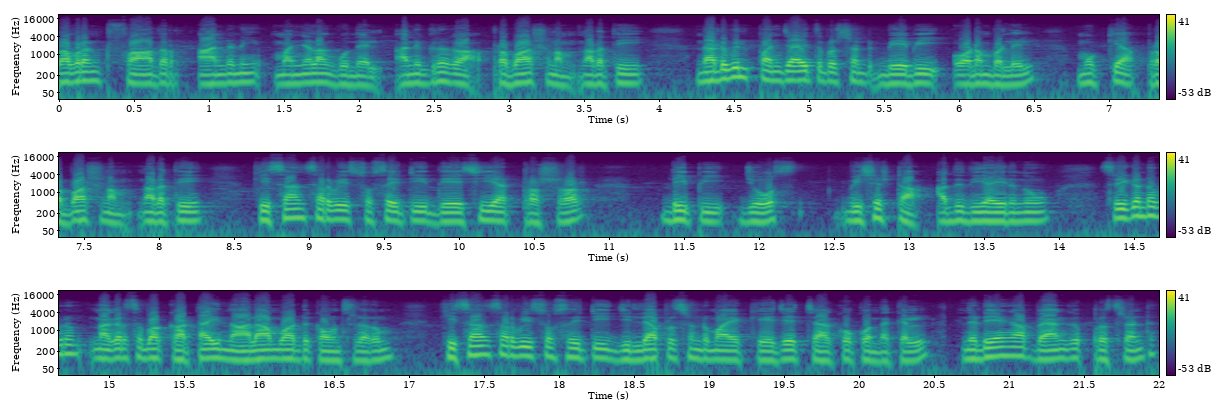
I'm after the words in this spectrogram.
റവറന്റ് ഫാദർ ആന്റണി മഞ്ഞളാങ്കുന്നേൽ അനുഗ്രഹ പ്രഭാഷണം നടത്തി നടുവിൽ പഞ്ചായത്ത് പ്രസിഡന്റ് ബേബി ഓടമ്പള്ളിൽ മുഖ്യ പ്രഭാഷണം നടത്തി കിസാൻ സർവീസ് സൊസൈറ്റി ദേശീയ ട്രഷറർ ഡി പി ജോസ് വിശിഷ്ട അതിഥിയായിരുന്നു. ശ്രീകണ്ഠപുരം നഗരസഭ കട്ടായി നാലാം വാർഡ് കൗൺസിലറും കിസാൻ സർവീസ് സൊസൈറ്റി ജില്ലാ പ്രസിഡന്റുമായ K J Chacko Konnakkal Nediyanga bank president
